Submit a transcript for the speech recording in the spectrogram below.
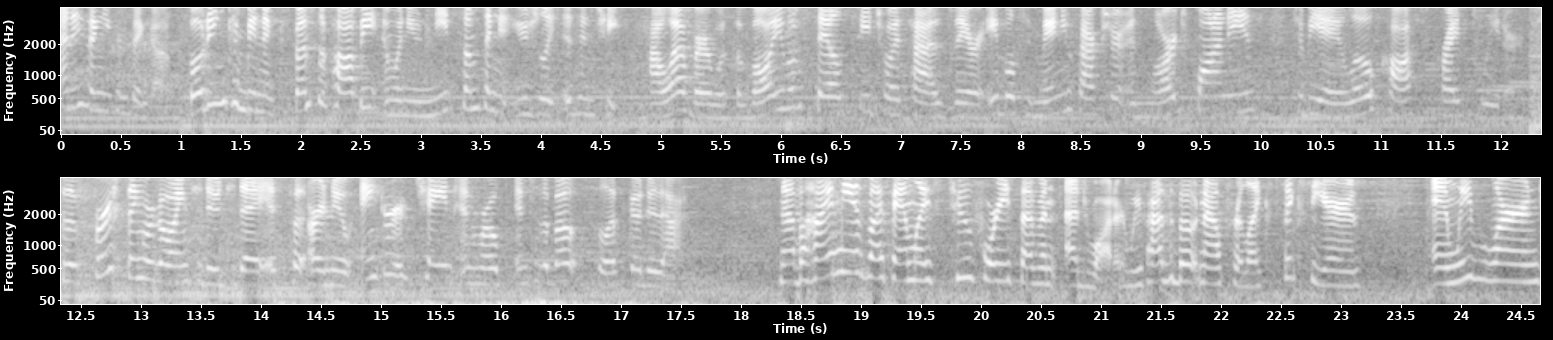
anything you can think of. Boating can be an expensive hobby, and when you need something, it usually isn't cheap. However, with the volume of sales Sea Choice has, they are able to manufacture in large quantities to be a low cost price leader. So the first thing we're going to do today is put our new anchor, chain, and rope into the boat, so let's go do that. Now behind me is my family's 247 Edgewater. We've had the boat now for like six years, and we've learned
